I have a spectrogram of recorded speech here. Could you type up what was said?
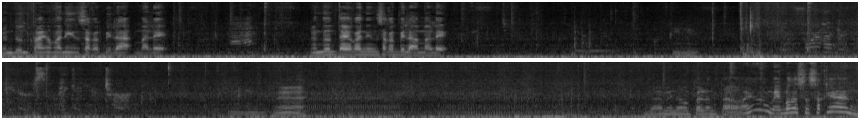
Nandun tayo kanina sa kabila, mali. Ha? Nandun tayo kanina sa kabila, mali. Mhm. 400 meters, make a U-turn. Mhm. Ah. Dami naman palang tao. Ayun, may mga sasakyan.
